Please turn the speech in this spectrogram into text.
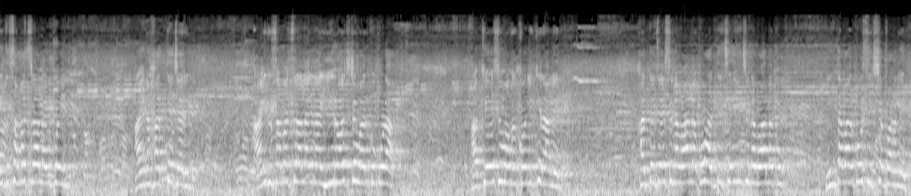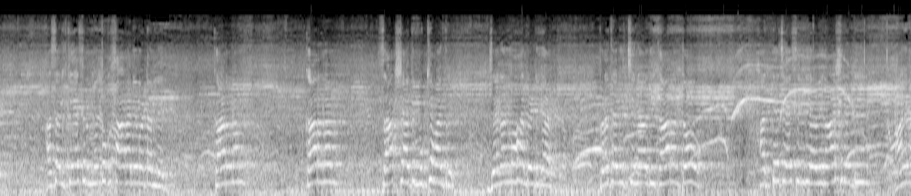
ఐదు సంవత్సరాలు అయిపోయింది. ఆయన హత్య జరిగి ఐదు సంవత్సరాలైనా ఈ రోజు వరకు కూడా ఆ కేసు ఒక కొలిక్కి రాలేదు. హత్య చేసిన వాళ్ళకు హత్య చేయించిన వాళ్ళకు ఇంతవరకు శిక్ష పడలేదు. అసలు కేసును ముందుకు సాగనివ్వటం లేదు. కారణం కారణం సాక్షాత్ ముఖ్యమంత్రి జగన్మోహన్ రెడ్డి గారు. ప్రజలిచ్చిన అధికారంతో హత్య చేసింది అవినాష్ రెడ్డి. ఆయన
